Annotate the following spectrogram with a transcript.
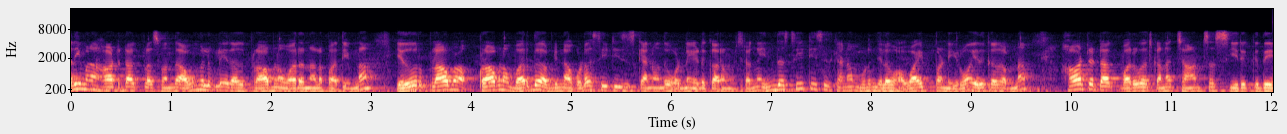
அதிகமான ஹார்ட் அட்டாக் ப்ளஸ் வந்து அவங்களுக்குள்ளே ஏதாவது ப்ராப்ளம் வரனால பார்த்தீங்கன்னா ஏதோ ஒரு ப்ராப்ளம் ப்ராப்ளம் வருது அப்படின்னா கூட சிடிசி ஸ்கேன் வந்து உடனே எடுக்க ஆரம்பிச்சிட்டாங்க இந்த சிடிசி ஸ்கேனை முடிஞ்ச அளவு அவாய்ட் பண்ணிடுவோம் எதுக்காக அப்படின்னா ஹார்ட் அட்டாக் வருவதற்கான சான்சஸ் இருக்குது.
